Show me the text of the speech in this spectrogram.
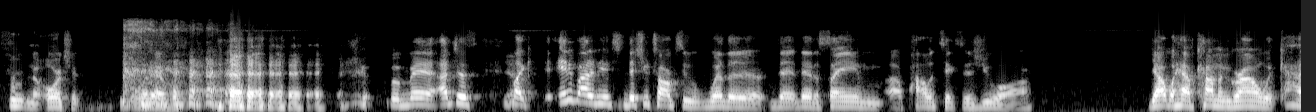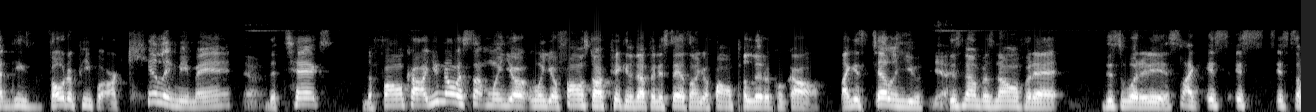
fruit in the orchard, whatever. but man, I just Yeah. like anybody that, that you talk to, whether they're, they're the same uh, politics as you are, y'all will have common ground with God. These voter people are killing me, man. Yeah. The text, the phone call. You know, it's something when your when your phone starts picking it up and it says on your phone political call. Like it's telling you Yeah. this number is known for that. This is what it is. Like it's it's it's a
